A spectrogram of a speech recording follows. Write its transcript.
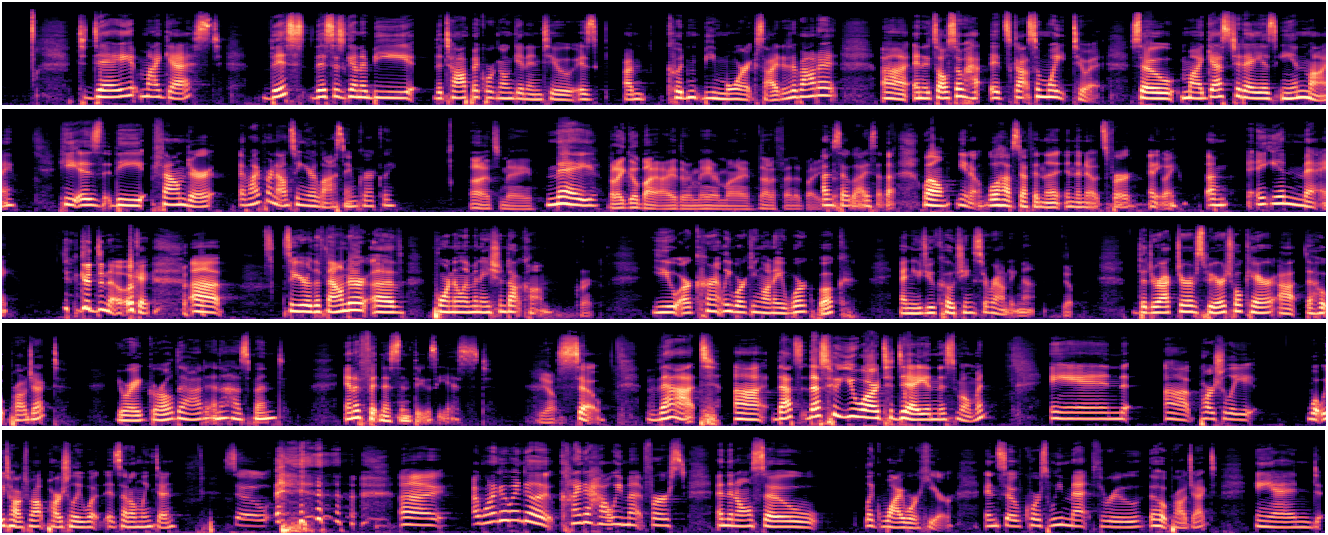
Today, my guest, this this is going to be the topic we're going to get into is I couldn't be more excited about it, uh, and it's also ha- it's got some weight to it. So my guest today is Ian Mai. He is the founder. Am I pronouncing your last name correctly? Uh, it's May, May. but I go by either May or Mai. Not offended by either. I'm so glad I said that. Well, you know, we'll have stuff in the in the notes for anyway. I'm Ian May. Good to know. Okay. Uh, so you're the founder of pornelimination.com. correct. You are currently working on a workbook and you do coaching surrounding that. Yep. The director of spiritual care at the Hope Project. You're a girl dad and a husband and a fitness enthusiast. Yep. So that uh, that's that's who you are today in this moment, and uh, partially what we talked about, partially what it said on LinkedIn. So uh, I want to go into kind of how we met first, and then also like why we're here. And so, of course, we met through the Hope Project, and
